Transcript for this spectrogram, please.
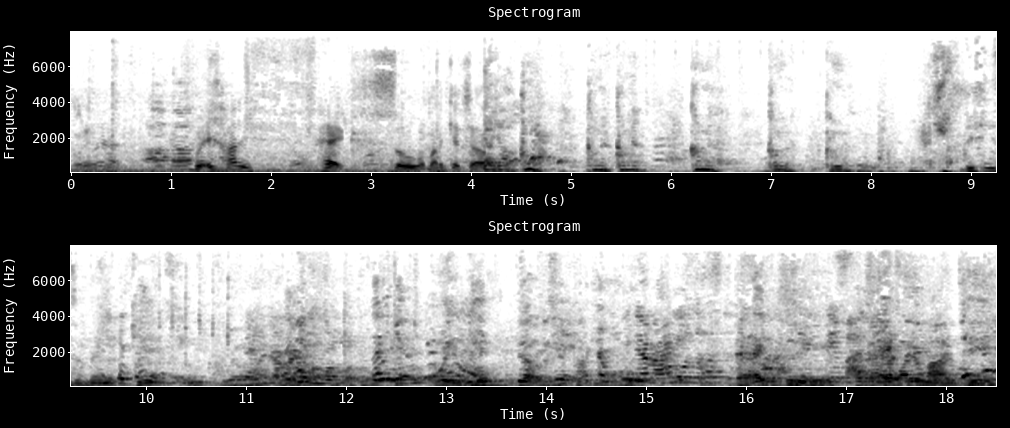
Go ahead. But it's hot as heck, so I'm about to catch y'all. Yo, yo, come here, come here, come here, come here, come here, come here. This is a man of the kids. bro. Yeah, let's just put the camera on. Tag jeans, tag to my jeans.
